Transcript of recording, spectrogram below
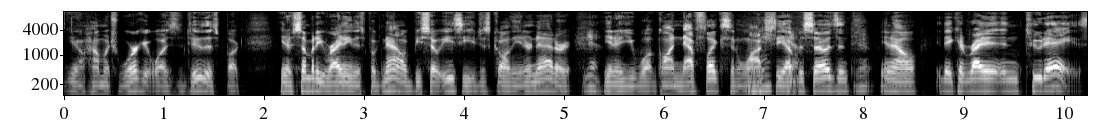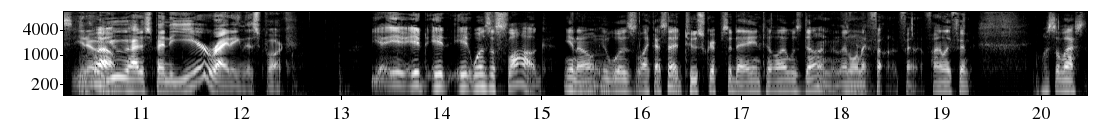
you know how much work it was to do this book. You know, somebody writing this book now would be so easy. You just go on the internet or Yeah. you know you go on Netflix and watch the Yeah. episodes, and you know they could write it in two days. You know, Well- you had to spend a year writing this book. Yeah, it, it, it was a slog. You know, it was like I said, two scripts a day until I was done, and then when I fi- fi- finally finished, what was the last?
